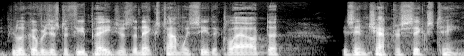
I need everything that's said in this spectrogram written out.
if you look over just a few pages, the next time we see the cloud uh, is in chapter 16.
